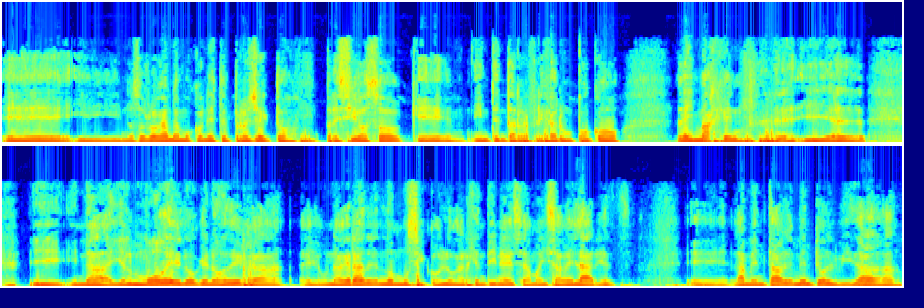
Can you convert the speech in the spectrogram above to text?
Eh, y nosotros ganamos con este proyecto precioso que intenta reflejar un poco la imagen y el y, nada y el modelo que nos deja eh, una gran etnomusicóloga argentina que se llama Isabel Ares eh, lamentablemente olvidada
